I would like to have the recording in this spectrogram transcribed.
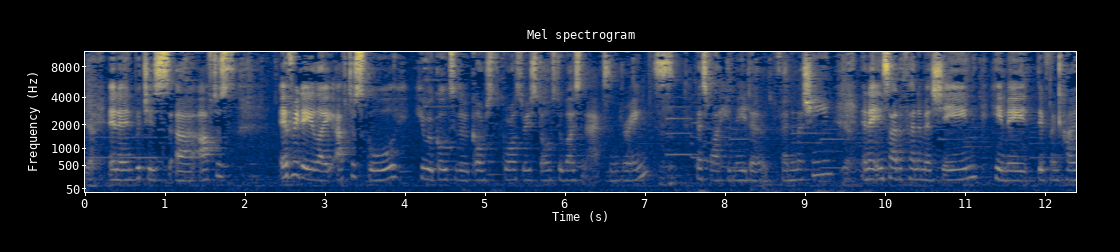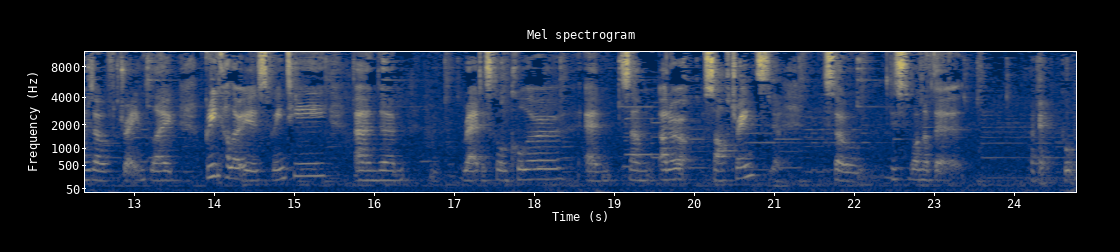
Yeah. and then which is uh, after s- every day like after school he would go to the grocery stores to buy snacks and drinks. That's why he made a vending machine. Mm-hmm. Yeah. And then inside the vending machine he made different kinds of drinks like green color is green tea and um, red is called cooler and some other soft drinks. Yeah. So this is one of the Okay, cool.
